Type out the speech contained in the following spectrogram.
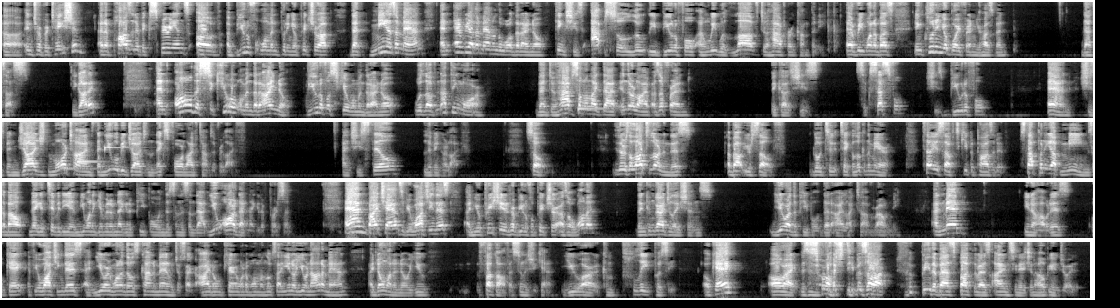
uh, interpretation and a positive experience of a beautiful woman putting her picture up that me as a man and every other man in the world that I know thinks she's absolutely beautiful and we would love to have her company. Every one of us, including your boyfriend, your husband. That's us. You got it? And all the secure women that I know, beautiful secure women that I know, would love nothing more than to have someone like that in their life as a friend because she's successful, she's beautiful, and she's been judged more times than you will be judged in the next four lifetimes of your life. And she's still living her life. So, there's a lot to learn in this about yourself. Go to take a look in the mirror. Tell yourself to keep it positive. Stop putting up memes about negativity and you want to get rid of negative people and this and this and that. You are that negative person. And by chance, if you're watching this and you appreciated her beautiful picture as a woman, then congratulations. You are the people that I like to have around me. And men, you know how it is. Okay? If you're watching this and you're one of those kind of men who just like, I don't care what a woman looks like, you know, you're not a man. I don't want to know you. Fuck off as soon as you can. You are a complete pussy. Okay? Alright, this is Arash Dibazar. Be the best, fuck the rest. I am C Nation. I hope you enjoyed it.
